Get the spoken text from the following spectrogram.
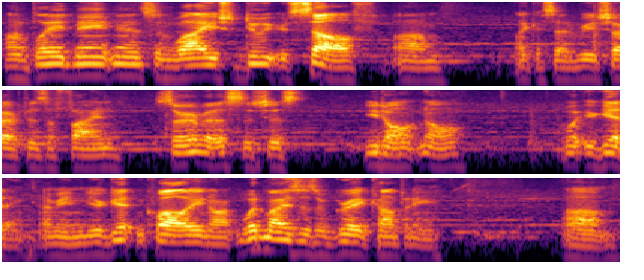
on blade maintenance and why you should do it yourself. Um, like I said, ReSharp is a fine service. It's just you don't know what you're getting. I mean, you're getting quality. Wood-Mizer is a great company. Um,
